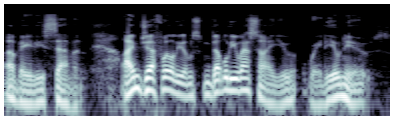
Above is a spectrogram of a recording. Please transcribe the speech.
of 87. I'm Jeff Williams from WSIU Radio News.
